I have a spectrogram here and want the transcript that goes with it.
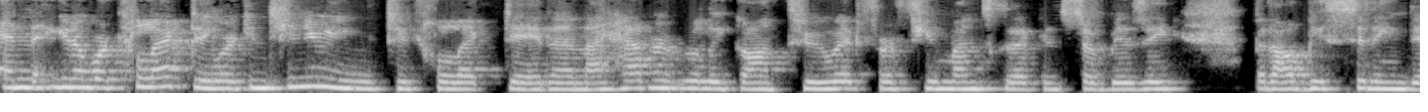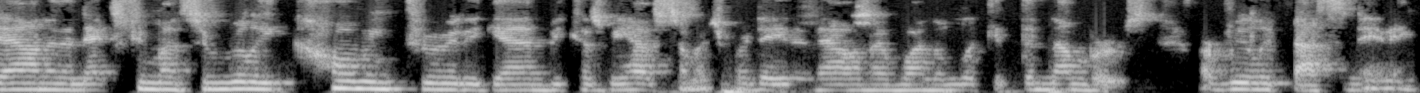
And you know, we're collecting, we're continuing to collect data, and I haven't really gone through it for a few months because I've been so busy. But I'll be sitting down in the next few months and really combing through it again because we have so much more data now, and I want to look at the numbers. Are really fascinating.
